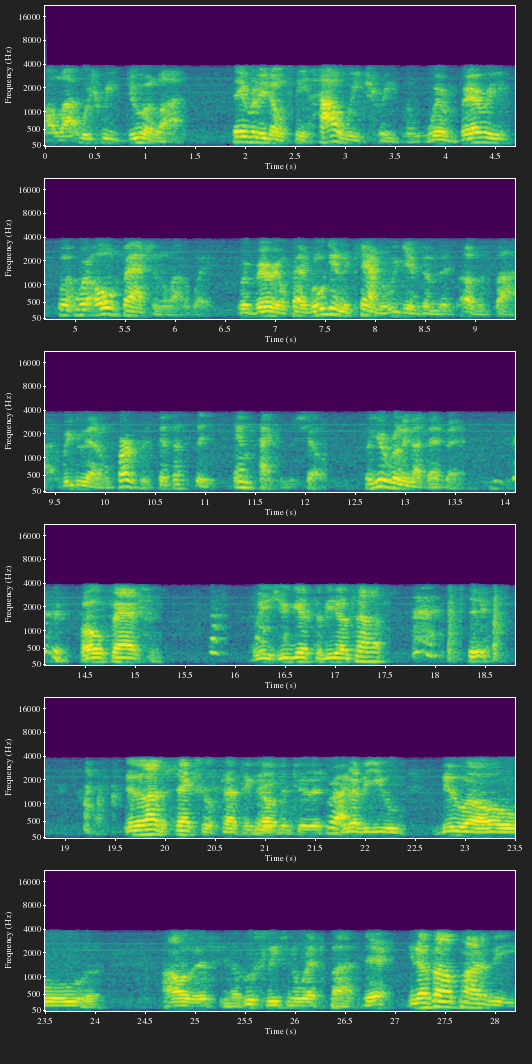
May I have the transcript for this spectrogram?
a lot, which we do a lot. They really don't see how we treat them. We're very, we're old-fashioned in a lot of ways. We're very old-fashioned. When we get in the camera, we give them this other side. We do that on purpose because that's the impact of the show. So you're really not that bad. Old fashioned means you get to be on top. Yeah. There's a lot of sexual stuff that goes into this. Right. Whether you duo, all this, you know, who sleeps in the wet spot. Yeah. You know, it's all part of the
